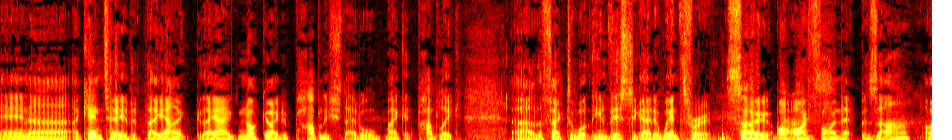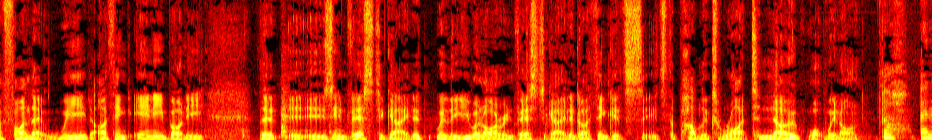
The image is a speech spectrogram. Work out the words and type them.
and uh, I can tell you that they aren't they are not going to publish that or make it public. Uh, the fact of what the investigator went through. So I, I find that bizarre. I find that weird. I think anybody that is investigated, whether you and I are investigated, I think it's it's the public's right to know what went on. Oh, and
